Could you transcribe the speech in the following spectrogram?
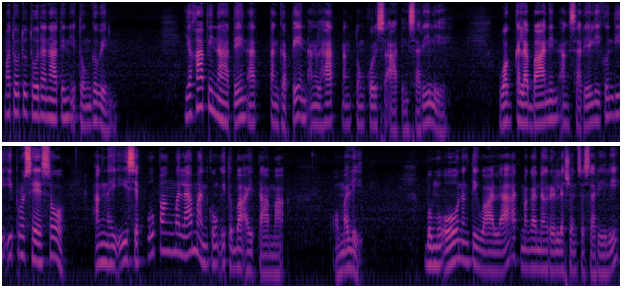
matututunan natin itong gawin. Yakapin natin at tanggapin ang lahat ng tungkol sa ating sarili. Huwag kalabanin ang sarili kundi iproseso ang naiisip upang malaman kung ito ba ay tama o mali bumuo ng tiwala at magandang relasyon sa sarili.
